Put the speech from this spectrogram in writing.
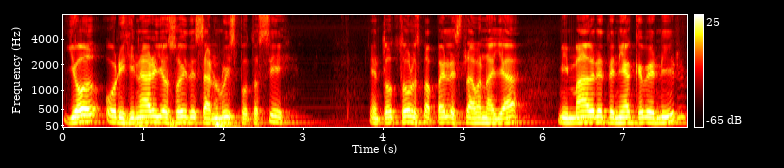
Yo originario, yo soy de San Luis Potosí, entonces todos los papeles estaban allá. Mi madre tenía que venir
